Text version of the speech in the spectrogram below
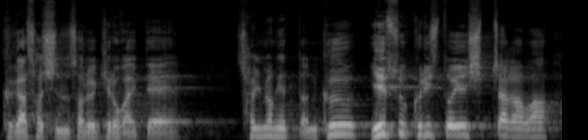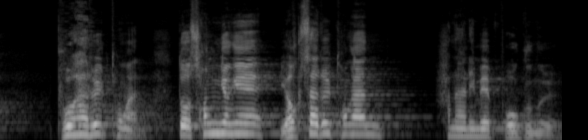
그가 서신서를 기록할 때 설명했던 그 예수 그리스도의 십자가와 부활을 통한 또 성령의 역사를 통한 하나님의 복음을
